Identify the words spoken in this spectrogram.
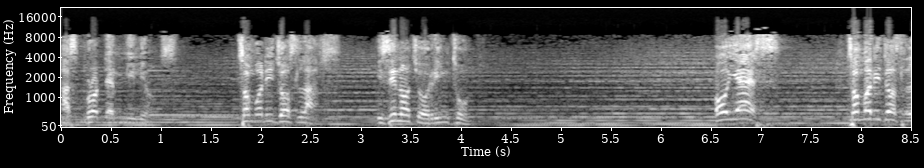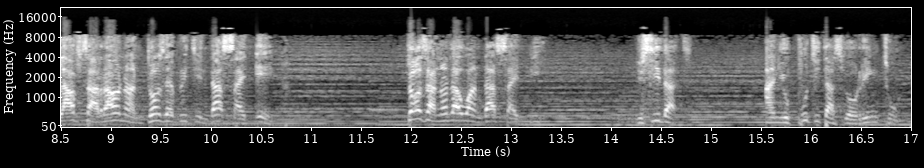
has brought them millions. Somebody just laughs. Is it not your ringtone? Oh yes. Somebody just laughs around and does everything that side a. Does another one that side b. You see that? And you put it as your ringtone.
